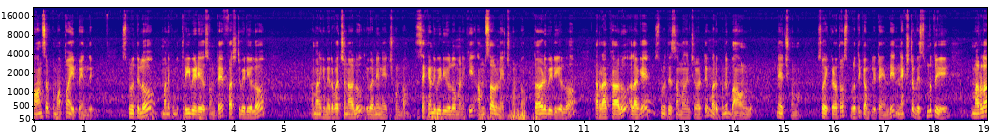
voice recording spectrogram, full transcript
కాన్సెప్ట్ మొత్తం అయిపోయింది. స్మృతిలో మనకి త్రీ వీడియోస్ ఉంటాయి. ఫస్ట్ వీడియోలో మనకి నిర్వచనాలు ఇవన్నీ నేర్చుకుంటాం. సెకండ్ వీడియోలో మనకి అంశాలు నేర్చుకుంటాం. థర్డ్ వీడియోలో రకాలు అలాగే స్మృతికి సంబంధించినటువంటి మరికొన్ని భావనలు నేర్చుకున్నాం. సో ఇక్కడతో స్మృతి కంప్లీట్ అయింది. నెక్స్ట్ విస్మృతి మరలా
